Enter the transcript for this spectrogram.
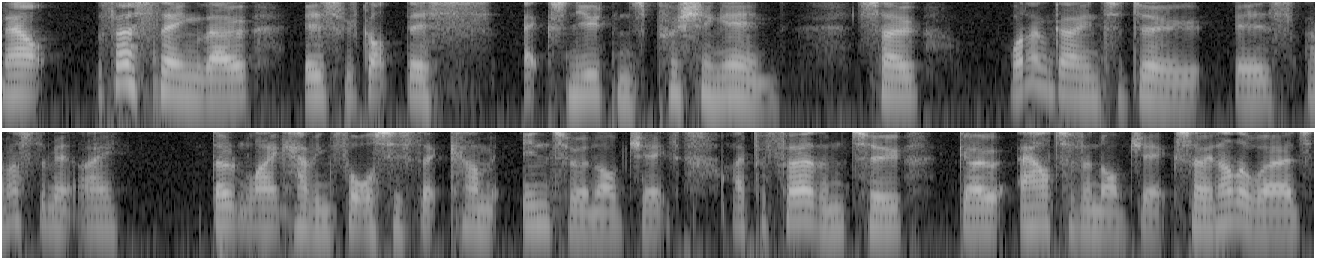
Now the first thing though is we've got this x newtons pushing in. So what I'm going to do is I must admit I don't like having forces that come into an object. I prefer them to go out of an object. So in other words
